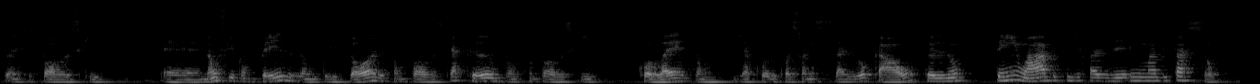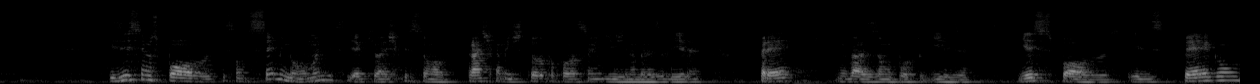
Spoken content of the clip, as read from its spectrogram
então, esses povos que é, não ficam presos a um território, são povos que acampam, são povos que coletam de acordo com a sua necessidade local, então eles não têm o hábito de fazerem uma habitação. Existem os povos que são seminômades, e aqui eu acho que são praticamente toda a população indígena brasileira pré-invasão portuguesa. E esses povos, eles pegam,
